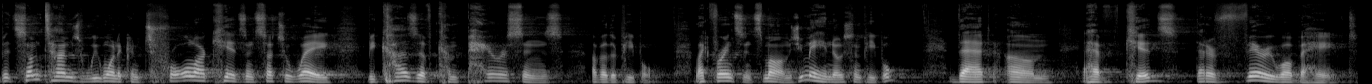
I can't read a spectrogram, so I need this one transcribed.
but sometimes we want to control our kids in such a way because of comparisons of other people. Like, for instance, moms, you may know some people that um, have kids that are very well behaved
